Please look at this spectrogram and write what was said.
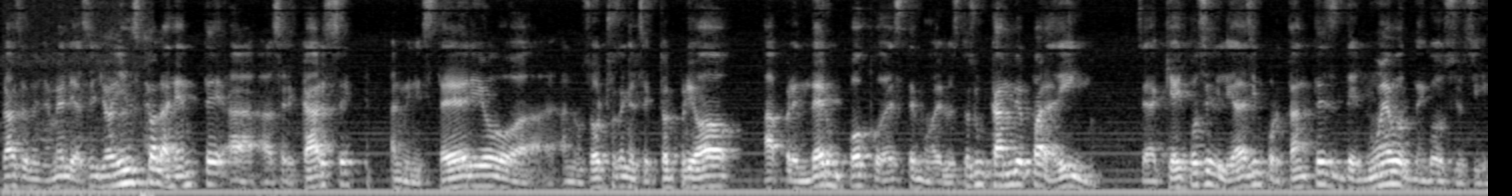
Gracias, doña Amelia. Sí, yo insto a la gente a, acercarse al ministerio, a, a, nosotros en el sector privado, a aprender un poco de este modelo. Esto es un cambio de paradigma. O sea, aquí hay posibilidades importantes de nuevos negocios y,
